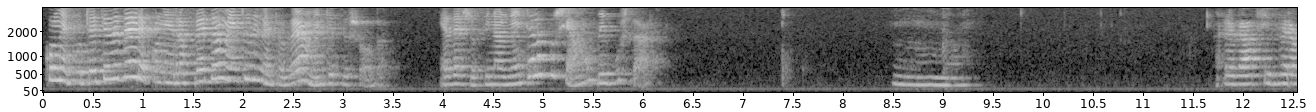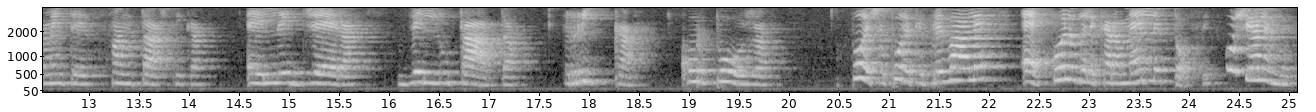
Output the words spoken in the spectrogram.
Come potete vedere con il raffreddamento diventa veramente più soda. E adesso finalmente la possiamo degustare. Mm. Ragazzi, veramente fantastica. È leggera, vellutata, ricca, corposa. Poi il sapore che prevale è quello delle caramelle toffee, ossia le mu,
